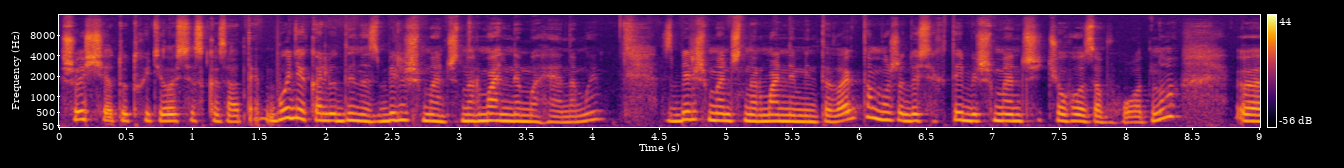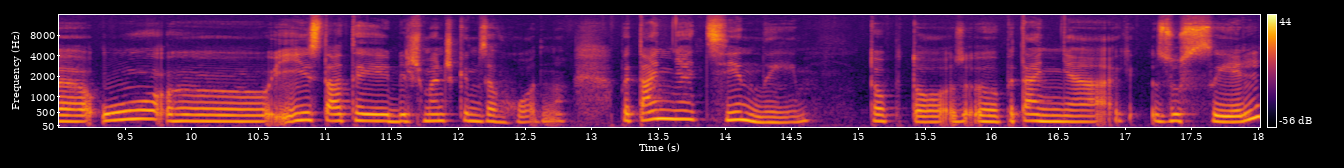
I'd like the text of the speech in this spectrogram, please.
Що ще тут хотілося сказати? Будь-яка людина з більш-менш нормальними генами, з більш-менш нормальним інтелектом може досягти більш-менш чого завгодно е, у, е, і стати більш-менш ким завгодно. Питання ціни, тобто е, питання зусиль.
